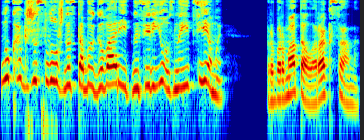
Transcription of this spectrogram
ну как же сложно с тобой говорить на серьезные темы, пробормотала Роксана.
